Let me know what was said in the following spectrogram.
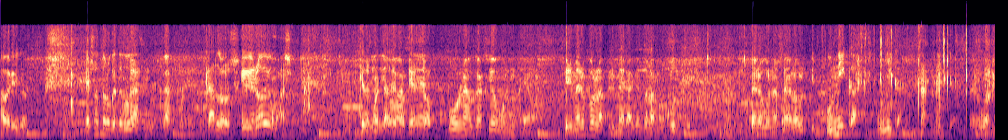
Haber ido. Eso es todo lo que tengo que decir. Carlos, Y no digo más. ¿qué nos cuentas del concierto? Una ocasión única. Primero por la primera, que tocamos juntos. Espero que no sea la última. Única, única. Pero bueno,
